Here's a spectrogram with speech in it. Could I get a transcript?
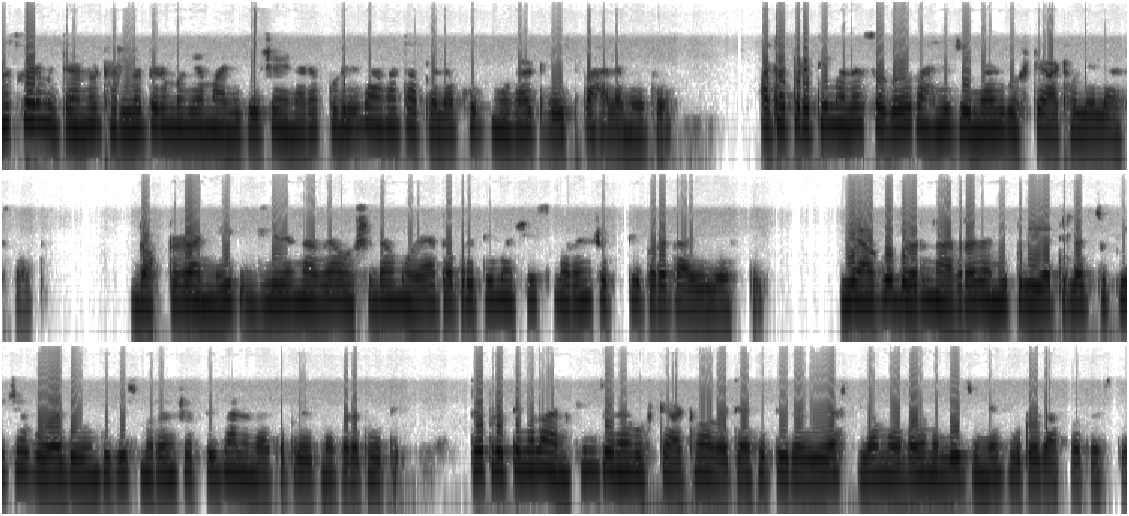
नमस्कार मित्रांनो ठरलं तर मग या मालिकेच्या येणाऱ्या पुढील भागात आपल्याला खूप मोठा ट्विस्ट पाहायला मिळतो. आता प्रतिमाला सगळं काही जुन्या गोष्टी आठवलेल्या असतात. डॉक्टरांनी दिलेल्या नव्या औषधामुळे आता प्रतिमाची स्मरणशक्ती परत आलेली असते. या अगोदर नागराज आणि प्रिया तिला चुकीच्या गोळ्या देऊन तिची स्मरणशक्ती घालवण्याचा प्रयत्न करत होते. तर प्रतिमाला आणखीन जुन्या गोष्टी आठवाव्यात यासाठी रविराज तिला मोबाईलमध्ये जुने फोटो दाखवत असते.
